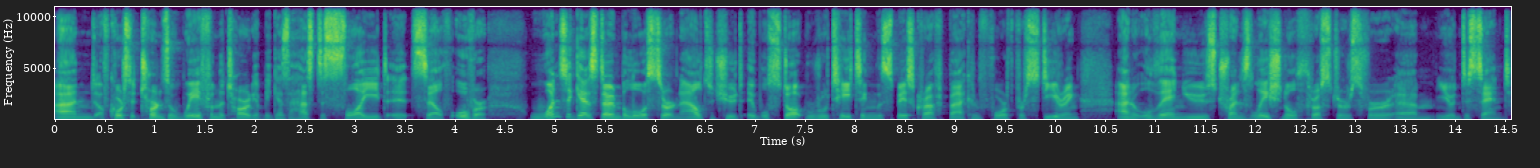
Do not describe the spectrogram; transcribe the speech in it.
and of course, it turns away from the target because it has to slide itself over. Once it gets down below a certain altitude, it will stop rotating the spacecraft back and forth for steering, and it will then use translational thrusters for um, you know descent.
